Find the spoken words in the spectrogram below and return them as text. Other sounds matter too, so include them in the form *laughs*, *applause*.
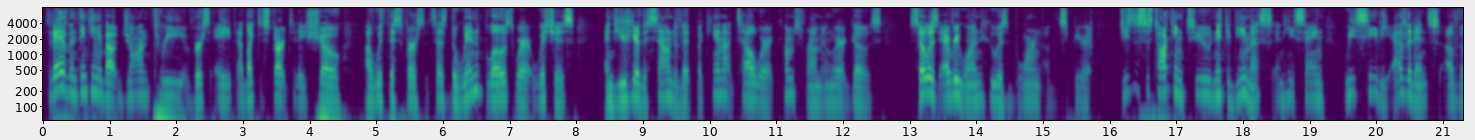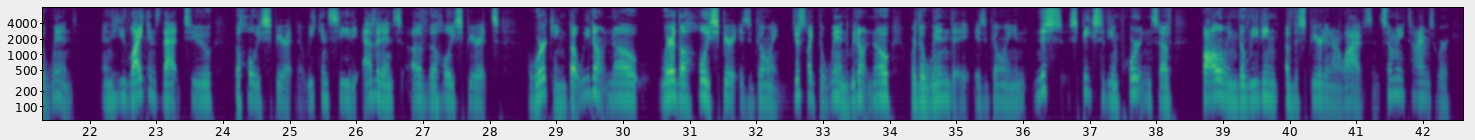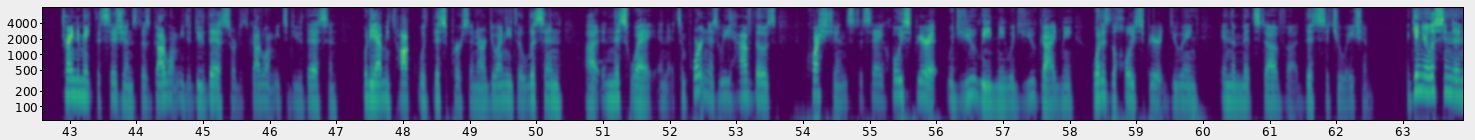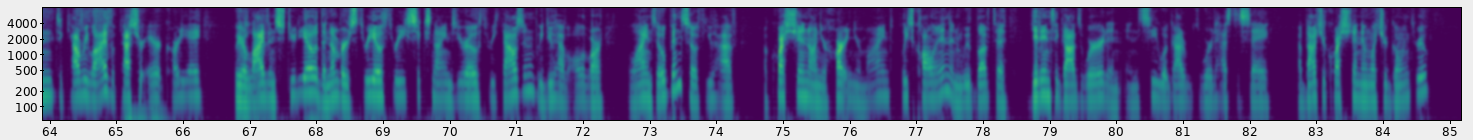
Today I've been thinking about John 3 verse 8. I'd like to start today's show uh, with this verse. It says the wind blows where it wishes and you hear the sound of it but cannot tell where it comes from and where it goes. So is everyone who is born of the Spirit. Jesus is talking to Nicodemus and he's saying we see the evidence of the wind and he likens that to the Holy Spirit, that we can see the evidence of the Holy Spirit's working, but we don't know where the Holy Spirit is going. Just like the wind, we don't know where the wind is going. And this speaks to the importance of following the leading of the Spirit in our lives. And so many times we're trying to make decisions. Does God want me to do this or does God want me to do this? And would He have me talk with this person or do I need to listen uh, in this way? And it's important as we have those questions to say, Holy Spirit, would you lead me? Would you guide me? What is the Holy Spirit doing in the midst of uh, this situation? Again, you're listening to Calvary Live with Pastor Eric Cartier. We are live in studio. The number is 303 690 3000. We do have all of our lines open. So if you have a question on your heart and your mind, please call in and we'd love to get into God's Word and, and see what God's Word has to say about your question and what you're going through.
